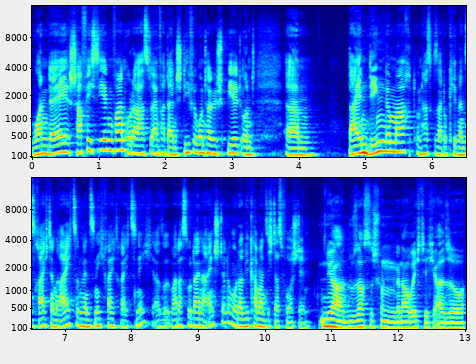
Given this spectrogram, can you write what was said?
one day schaffe ich es irgendwann? Oder hast du einfach deinen Stiefel runtergespielt und ähm, dein Ding gemacht und hast gesagt, okay, wenn es reicht, dann reicht's und wenn es nicht reicht, reicht's nicht? Also war das so deine Einstellung oder wie kann man sich das vorstellen? Ja, du sagst es schon genau richtig. Also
